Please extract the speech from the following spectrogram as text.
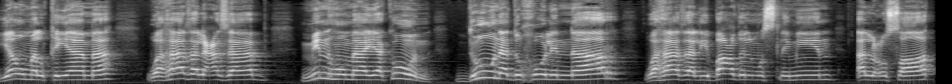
يوم القيامة. وهذا العذاب منه ما يكون دون دخول النار وهذا لبعض المسلمين العصاة.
